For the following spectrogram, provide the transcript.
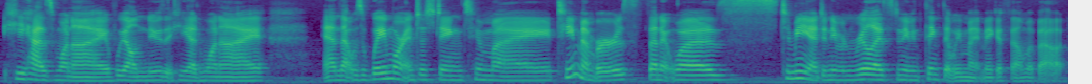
he has one eye. We all knew that he had one eye. And that was way more interesting to my team members than it was to me. I didn't even realize, didn't even think that we might make a film about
